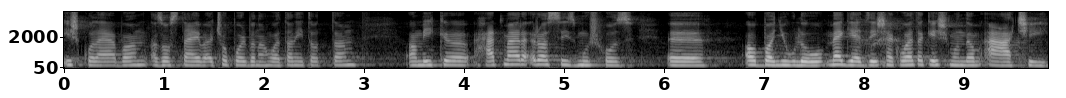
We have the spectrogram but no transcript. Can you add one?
iskolában, az osztályban, a csoportban, ahol tanítottam, amik hát már rasszizmushoz abban nyúló megjegyzések voltak, és mondom, ácsi.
